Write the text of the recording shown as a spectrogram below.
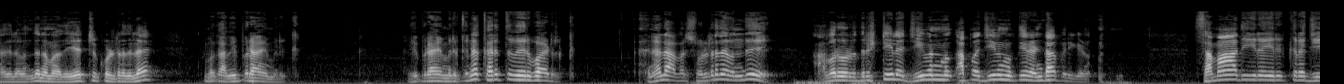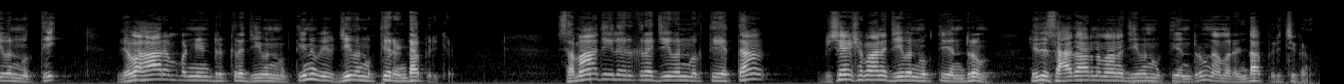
அதில் வந்து நம்ம அதை ஏற்றுக்கொள்கிறதுல நமக்கு அபிப்பிராயம் இருக்குது அபிப்பிராயம் இருக்குன்னா கருத்து வேறுபாடு இருக்குது அதனால் அவர் சொல்கிறத வந்து அவர் ஒரு திருஷ்டியில் ஜீவன் முக் அப்போ ஜீவன் முக்தியை ரெண்டாக பிரிக்கணும். சமாதியில் இருக்கிற ஜீவன் முக்தி விவகாரம் பண்ணிட்டு இருக்கிற ஜீவன் முக்தின்னு ஜீவன் முக்தியை ரெண்டாக பிரிக்கணும். சமாதியில் இருக்கிற ஜீவன் முக்தியைத்தான் விசேஷமான ஜீவன் முக்தி என்றும் இது சாதாரணமான ஜீவன் முக்தி என்றும் நாம் ரெண்டாக பிரிச்சுக்கணும்.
